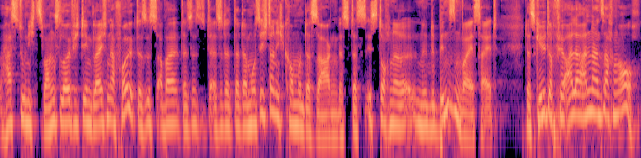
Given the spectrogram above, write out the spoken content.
hast du nicht zwangsläufig den gleichen Erfolg. Das ist aber, das ist, also da, da, da muss ich doch nicht kommen und das sagen. Das, das ist doch eine, eine Binsenweisheit. Das gilt doch für alle anderen Sachen auch.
